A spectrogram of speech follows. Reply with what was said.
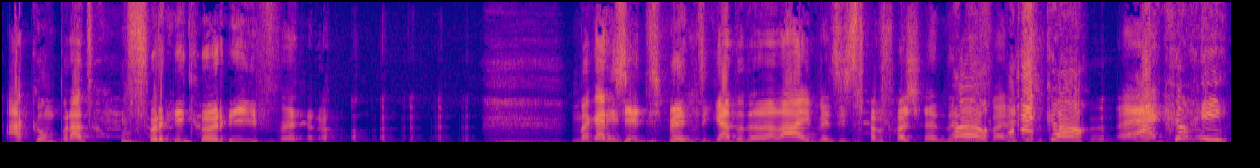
Ha comprato un frigorifero. Magari si è dimenticato della live e si sta facendo gli Oh, affari ecco! suoi. Eccomi!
